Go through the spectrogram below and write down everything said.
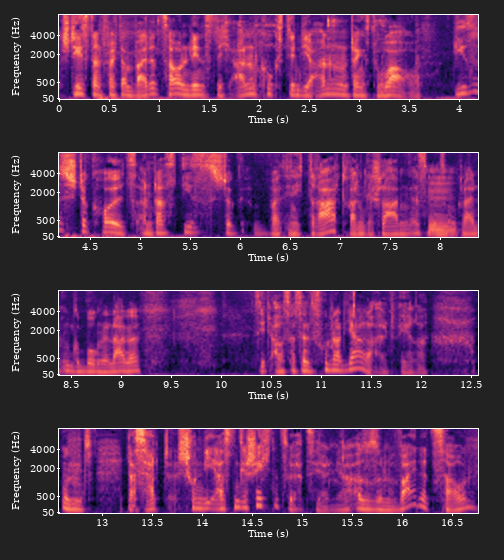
stehst dann vielleicht am Weidezaun, lehnst dich an, guckst den dir an und denkst, wow, dieses Stück Holz, an das dieses Stück, weiß ich nicht, Draht dran geschlagen ist, mit mhm. so einem mhm. kleinen umgebogenen Nagel, sieht aus, als wenn es 100 Jahre alt wäre. Und das hat schon die ersten Geschichten zu erzählen, ja. Also so ein Weidezaun.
